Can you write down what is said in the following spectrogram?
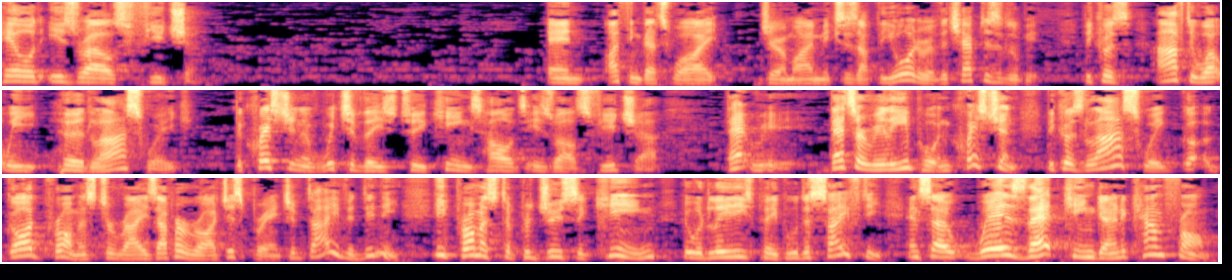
held Israel's future. And I think that's why Jeremiah mixes up the order of the chapters a little bit. Because after what we heard last week, the question of which of these two kings holds Israel's future, that re- that's a really important question because last week God promised to raise up a righteous branch of David, didn't he? He promised to produce a king who would lead his people to safety. And so where's that king going to come from?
